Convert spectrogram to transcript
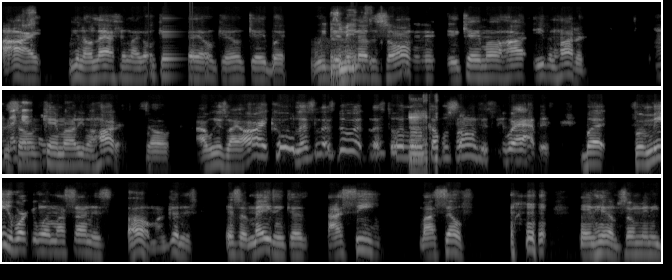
"All right." You know, laughing like, okay, okay, okay. But we did another song and it, it came out hot, even hotter. The song came out even hotter. So I was like, all right, cool, let's let's do it. Let's do a little mm-hmm. couple songs and see what happens. But for me, working with my son is, oh my goodness, it's amazing because I see myself in him so many,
